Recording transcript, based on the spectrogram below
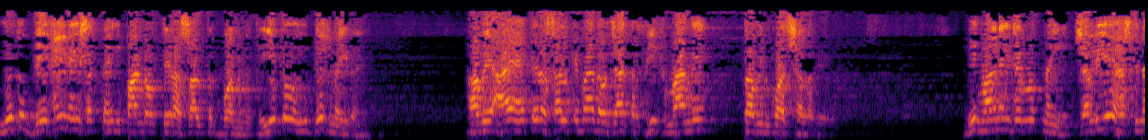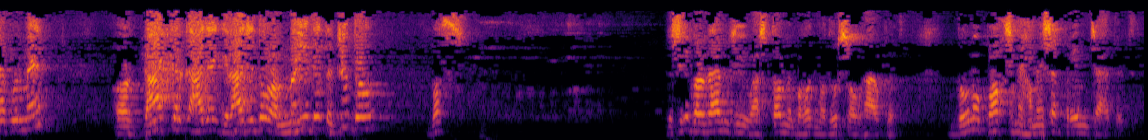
ये तो देख ही नहीं सकते हैं कि पांडव तेरह साल तक वन में थे। ये तो ये देख नहीं रहे। अब ये आए हैं तेरह साल के बाद और जाकर भीख मांगे, तब इनको अच्छा लगेगा। भीख मांगने की ज़रूरत नहीं है। चलिए हस्तिनापुर में और डांट कर कहा जाए कि राज दो और नहीं दे तो युद्ध दो बस। तो श्री बलराम जी वास्तव में बहुत मधुर स्वभाव के थे। दोनों पक्ष में हमेशा प्रेम चाहते थे।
